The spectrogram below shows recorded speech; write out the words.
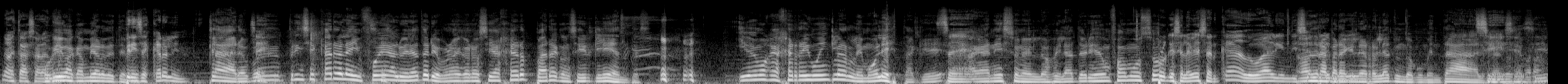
No, estabas hablando Porque iba a de cambiar de tema. Princess Caroline. Claro, Sí. Princess Caroline fue al velatorio porque no conocía a Herb para conseguir clientes. y vemos que a Harry Winkler le molesta que Sí. hagan eso en los velatorios de un famoso. Porque se le había acercado a alguien diciendo. Otra para que le relate un documental. Sí, sí, así.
